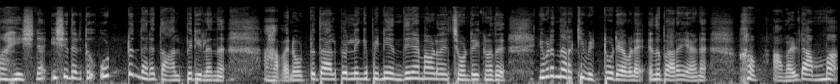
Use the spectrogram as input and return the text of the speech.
മഹേഷിന് ഇഷിതെടുത്ത് ഒട്ടും തന്നെ താല്പര്യമില്ലെന്ന്. അവനൊട്ടും താല്പര്യമില്ലെങ്കിൽ പിന്നെ എന്തിനാണ് അവളെ വെച്ചുകൊണ്ടിരിക്കുന്നത് ഇവിടെ നിറക്കി വിട്ടൂടെ അവളെ എന്ന് പറയാണ്. അവളുടെ അമ്മ.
